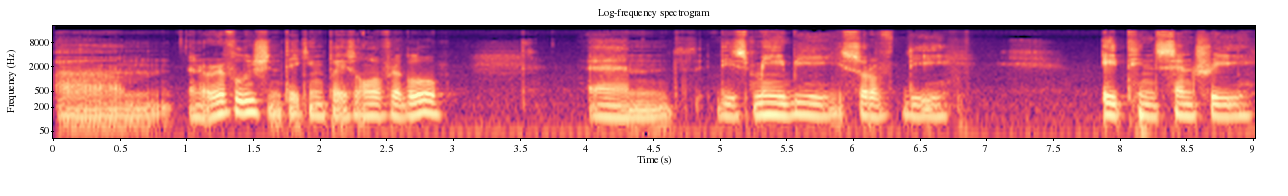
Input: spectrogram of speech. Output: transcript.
Um, and a revolution taking place all over the globe. And this may be sort of the 18th century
